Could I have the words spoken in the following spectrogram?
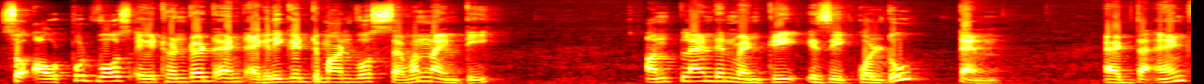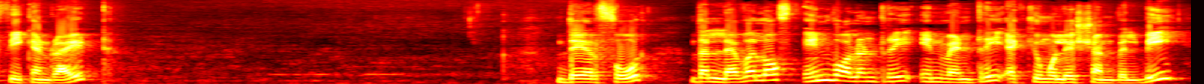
So output was 800 and aggregate demand was 790. Unplanned inventory is equal to 10. At the end we can write Therefore, the level of involuntary inventory accumulation will be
